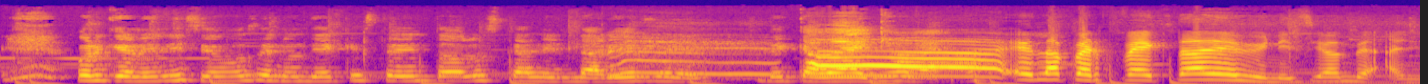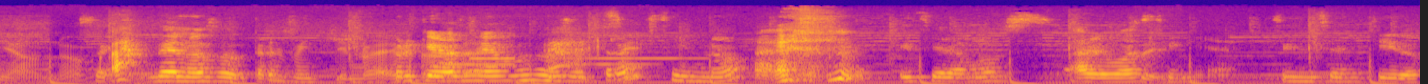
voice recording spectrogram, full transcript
Porque no iniciamos en un día que esté en todos los calendarios de, de cada año. Ah, es la perfecta definición de año, ¿no? Sí, de El nosotros. 29. Porque no seríamos nosotras si no hiciéramos algo así, sin sentido.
